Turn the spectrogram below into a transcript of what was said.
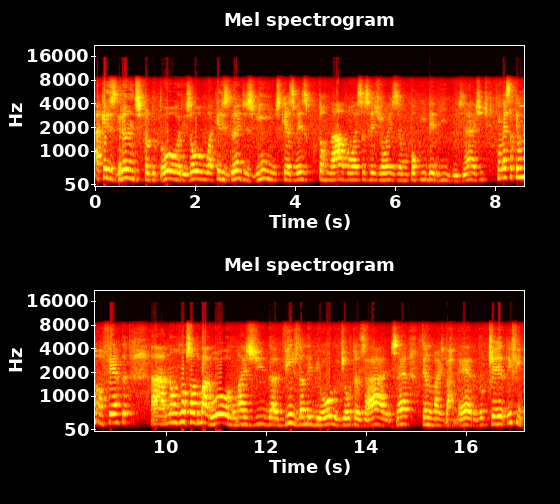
aqueles grandes produtores ou aqueles grandes vinhos que às vezes tornavam essas regiões um pouco imbebíveis. Né? A gente começa a ter uma oferta ah, não, não só do Barolo, mas de da, vinhos da Nebbiolo de outras áreas, né? tendo mais Barbera, Dolcetto, enfim.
